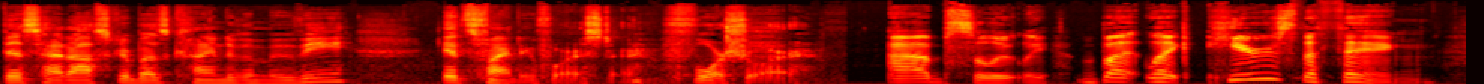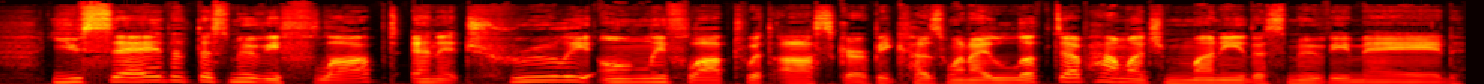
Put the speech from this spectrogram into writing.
this had Oscar buzz kind of a movie. It's Finding Forrester for sure. Absolutely. But like here's the thing. You say that this movie flopped and it truly only flopped with Oscar because when I looked up how much money this movie made,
